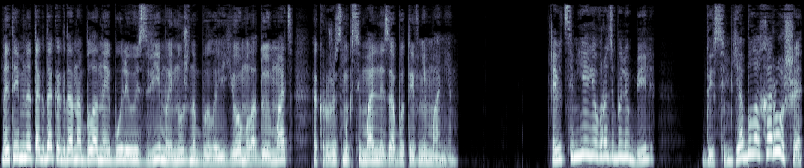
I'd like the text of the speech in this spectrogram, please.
Это именно тогда, когда она была наиболее уязвима, и нужно было ее, молодую мать, окружить максимальной заботой и вниманием. А ведь семья ее вроде бы любили. Да и семья была хорошая,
